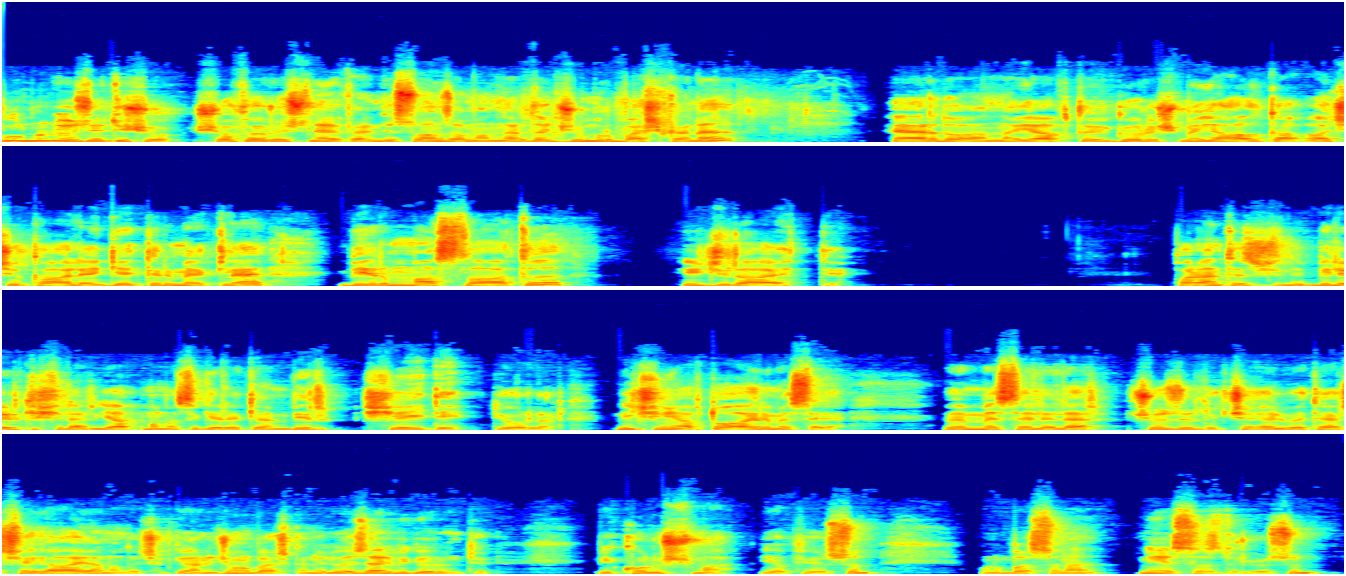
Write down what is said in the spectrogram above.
Bunun özeti şu. Şoför Hüsnü Efendi son zamanlarda Cumhurbaşkanı Erdoğan'la yaptığı görüşmeyi halka açık hale getirmekle bir maslahatı icra etti. Parantez içinde bilir kişiler yapmaması gereken bir şeydi diyorlar. Niçin yaptı o ayrı mesele. Ve meseleler çözüldükçe elbette her şey ayan olacak. Yani Cumhurbaşkanı ile özel bir görüntü. Bir konuşma yapıyorsun. Onu basına niye sızdırıyorsun?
